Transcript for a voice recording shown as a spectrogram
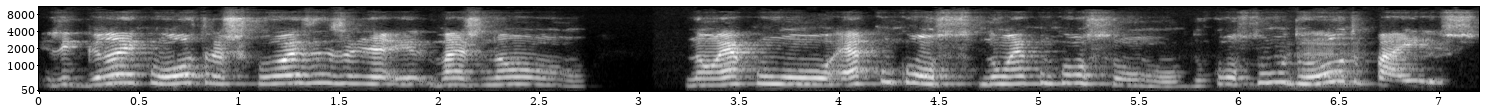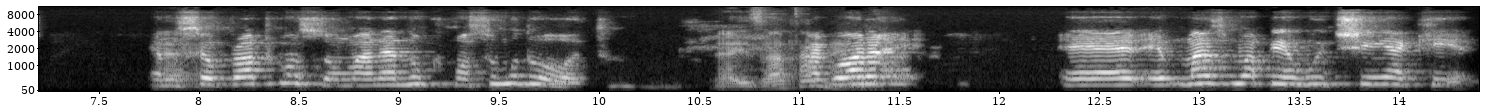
ele ganha com outras coisas, mas não não é com é com não é com consumo, do consumo do é. outro país. É no é. seu próprio consumo, mas não é no consumo do outro. É exatamente. Agora, é, é, mais uma perguntinha aqui.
